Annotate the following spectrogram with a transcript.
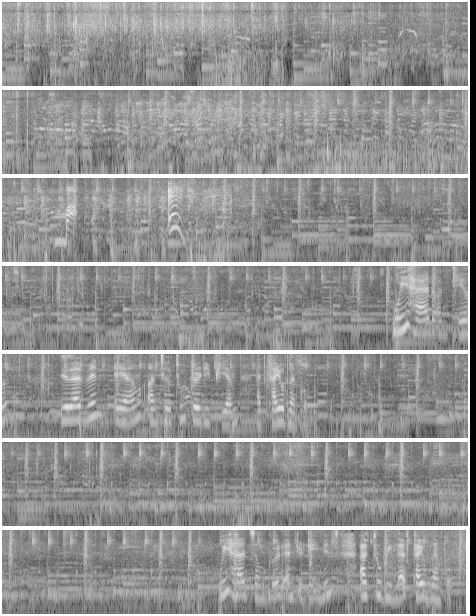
Until 11 a.m. until 2:30 p.m. at Cayo Blanco. We had some good entertainments after we left Cayo Blanco.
